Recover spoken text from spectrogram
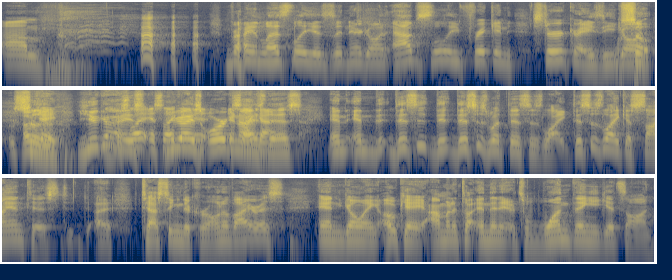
Um. Brian Leslie is sitting there going absolutely freaking stir crazy. Going, So- so okay, the- you guys, like- it's like- you guys it- organize like a- this, and and th- this is th- this is what this is like. This is like a scientist uh, testing the coronavirus and going, okay, I'm gonna talk, and then it's one thing he gets on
